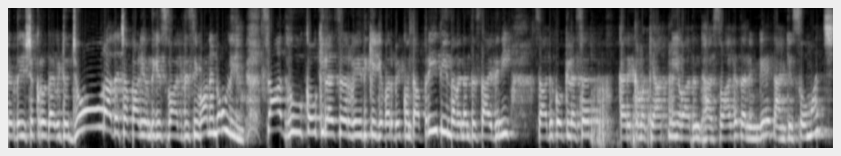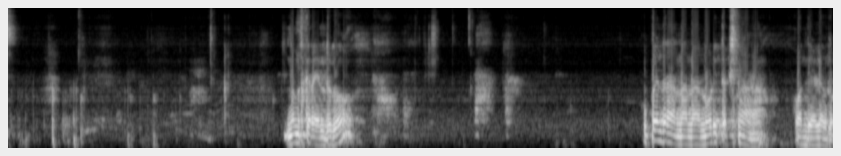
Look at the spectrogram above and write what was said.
ನಿರ್ದೇಶಕರು ದಯವಿಟ್ಟು ಜೋರಾದ ಚಪ್ಪಾಳಿಯೊಂದಿಗೆ ಸ್ವಾಗತಿಸಿ ಒನ್ ಅಂಡ್ ಓನ್ಲಿ ಸಾಧು ಕೋಕಿಲ ಸರ್ ವೇದಿಕೆಗೆ ಬರಬೇಕು ಅಂತ ಪ್ರೀತಿಯಿಂದ ವಿನಂತಿಸ್ತಾ ಇದ್ದೀನಿ. ಸಾಧು ಕೋಕಿಲ ಸರ್ ಕಾರ್ಯಕ್ರಮಕ್ಕೆ ಆತ್ಮೀಯವಾದಂತಹ ಸ್ವಾಗತ ನಿಮಗೆ. ಥ್ಯಾಂಕ್ ಯು ಸೋ ಮಚ್ ನಮಸ್ಕಾರ ಎಲ್ರಿಗೂ. ಉಪೇಂದ್ರ, ನನ್ನ ನೋಡಿದ ತಕ್ಷಣ ಒಂದು ಹೇಳೋರು.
